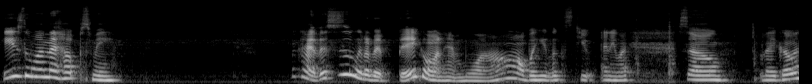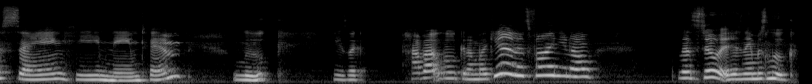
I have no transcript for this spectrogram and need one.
he's the one that helps me. Okay, this is a little bit big on him. Wow, but he looks cute anyway. So, like I was saying, he named him Luke. He's like, how about Luke? And I'm like, yeah, that's fine, you know. Let's do it. His name is Luke.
